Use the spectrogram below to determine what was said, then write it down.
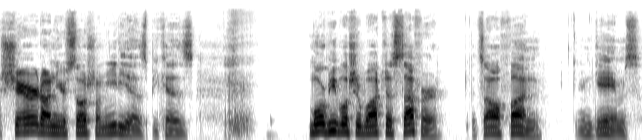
share it on your social medias because more people should watch us suffer. It's all fun in games.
